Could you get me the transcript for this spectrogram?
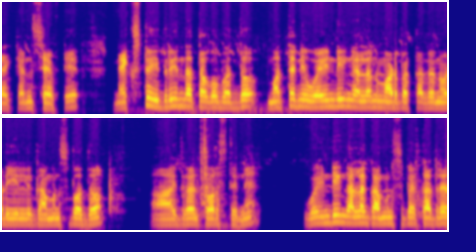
ಸೆಕೆಂಡ್ ಸೇಫ್ಟಿ ನೆಕ್ಸ್ಟ್ ಇದರಿಂದ ತೊಗೋಬೋದು ಮತ್ತು ನೀವು ವೈಂಡಿಂಗ್ ಎಲ್ಲನೂ ಮಾಡಬೇಕಾದ್ರೆ ನೋಡಿ ಇಲ್ಲಿ ಗಮನಿಸ್ಬೋದು. ಇದರಲ್ಲಿ ತೋರಿಸ್ತೀನಿ. ವೈಂಡಿಂಗ್ ಎಲ್ಲ ಗಮನಿಸ್ಬೇಕಾದ್ರೆ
